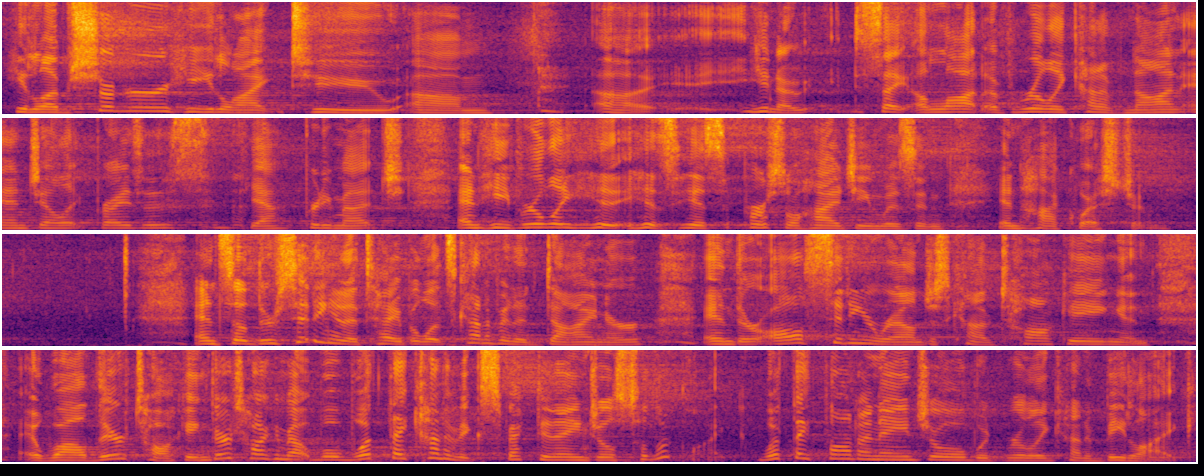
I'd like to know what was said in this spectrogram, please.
He loved sugar. He liked to, um, uh, you know, say a lot of really kind of non angelic phrases. Yeah, pretty much. And he really, his, his personal hygiene was in, in high question. And so they're sitting at a table, it's kind of in a diner, and they're all sitting around just kind of talking. And, and while they're talking, they're talking about, well, what they kind of expected angels to look like, what they thought an angel would really kind of be like.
